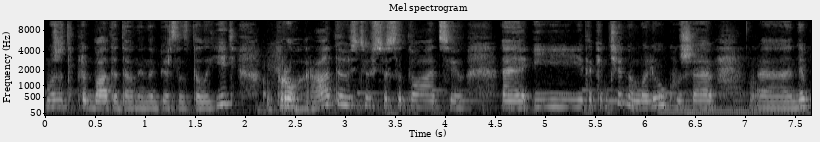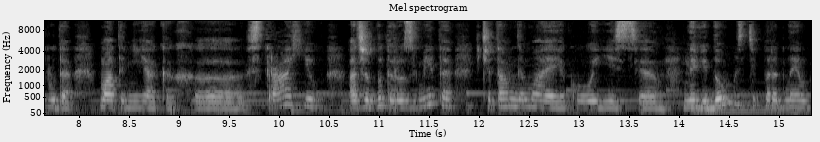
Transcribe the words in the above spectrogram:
можете придбати даний набір заздалегідь, програти ось цю всю ситуацію. І таким чином малюк уже е, не буде мати ніяких страхів, адже буде розуміти, що там немає якоїсь е, невідомості перед ним,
